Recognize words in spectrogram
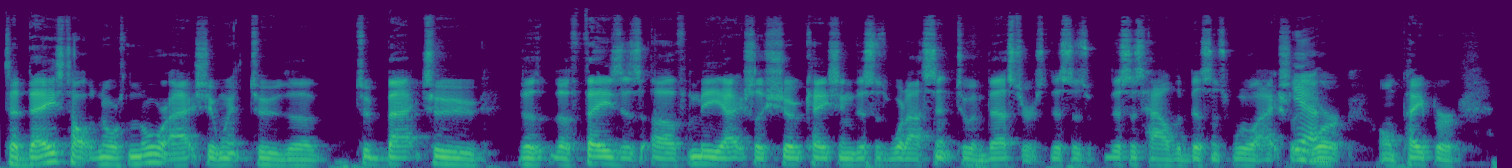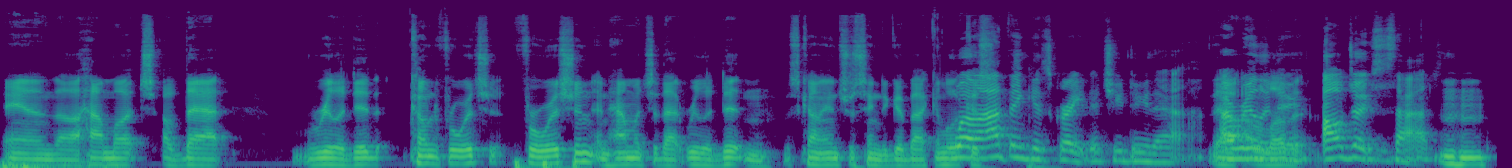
Today's talk North Lenoir, I actually went to the to back to the, the phases of me actually showcasing this is what I sent to investors. This is this is how the business will actually Yeah. work on paper, and uh, how much of that really did come to fruition, fruition, and how much of that really didn't. It's kind of interesting to go back and look. Well, I think it's great that you do that. Yeah, I really I love do. it. All jokes aside,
